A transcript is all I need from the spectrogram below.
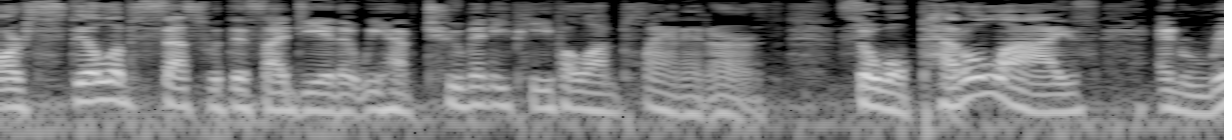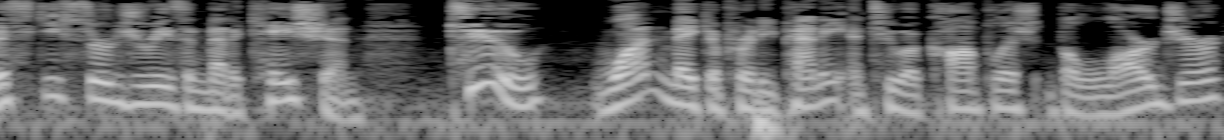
are still obsessed with this idea that we have too many people on planet Earth. So we'll peddle lies and risky surgeries and medication to one, make a pretty penny and to accomplish the larger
